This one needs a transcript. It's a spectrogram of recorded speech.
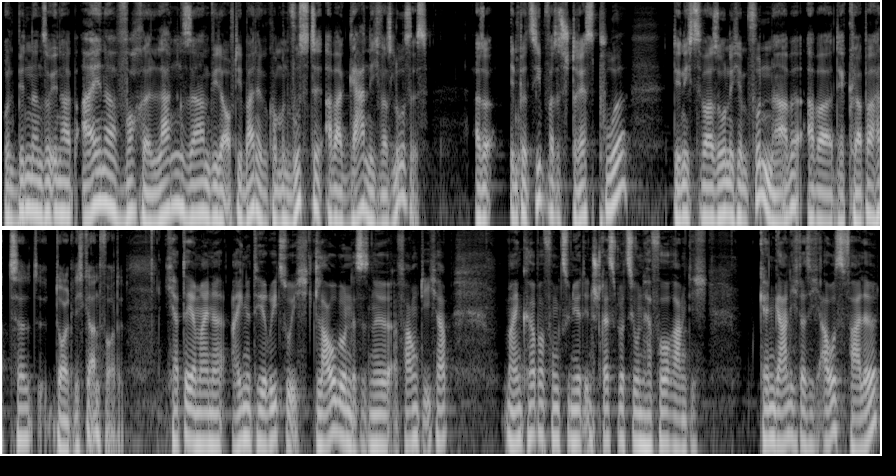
und bin dann so innerhalb einer Woche langsam wieder auf die Beine gekommen und wusste aber gar nicht, was los ist. Also im Prinzip war es Stress pur. den ich zwar so nicht empfunden habe, aber der Körper hat halt deutlich geantwortet. Ich hatte ja meine eigene Theorie zu. Ich glaube, und das ist eine Erfahrung, die ich habe, mein Körper funktioniert in Stresssituationen hervorragend. Ich kenne gar nicht, dass ich ausfalle.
